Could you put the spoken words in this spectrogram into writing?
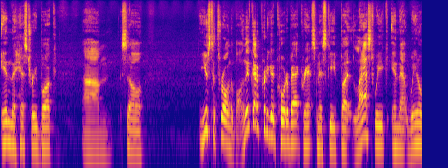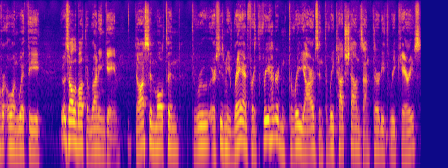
in the history book. Um, so used to throwing the ball. And they've got a pretty good quarterback, Grant Smiskey, but last week in that win over Owen Withee, it was all about the running game. Dawson Moulton or excuse me, ran for 303 yards and three touchdowns on 33 carries.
